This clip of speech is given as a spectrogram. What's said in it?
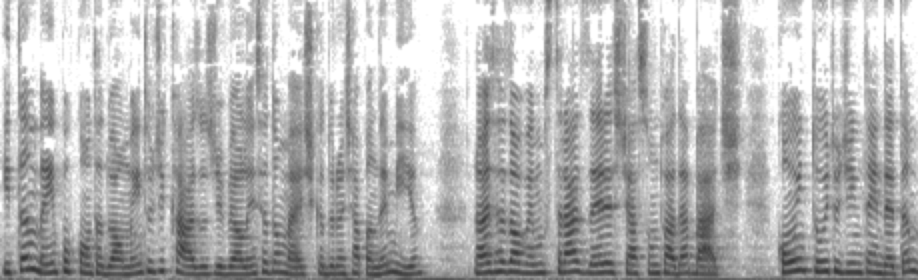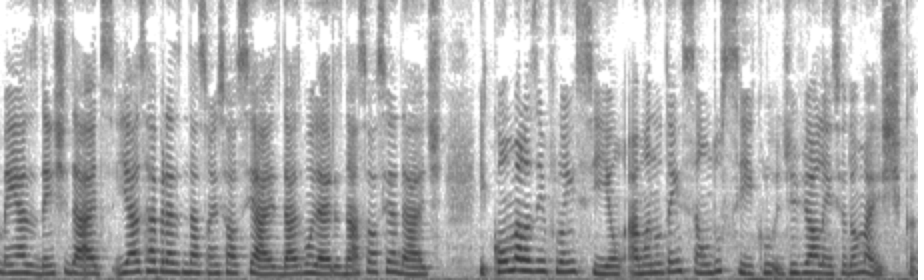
e também por conta do aumento de casos de violência doméstica durante a pandemia, nós resolvemos trazer este assunto a debate, com o intuito de entender também as identidades e as representações sociais das mulheres na sociedade e como elas influenciam a manutenção do ciclo de violência doméstica.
